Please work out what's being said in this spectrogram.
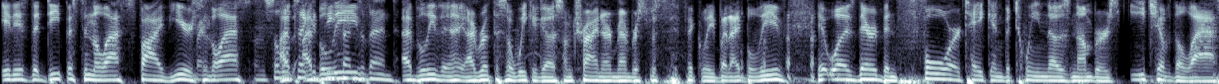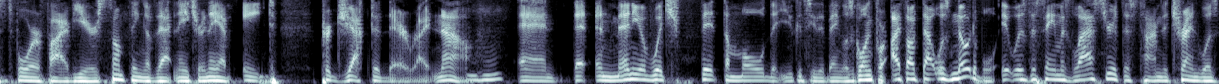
It is the deepest in the last five years. So the last, So they'll take a defensive end. I believe that I wrote this a week ago, so I'm trying to remember specifically, but I believe it was there had been four taken between those numbers each of the last four or five years, something of that nature, and they have eight projected there right now, Mm-hmm. and that and many of which fit the mold that you could see the Bengals going for. I thought that was notable. It was the same as last year at this time. The trend was.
